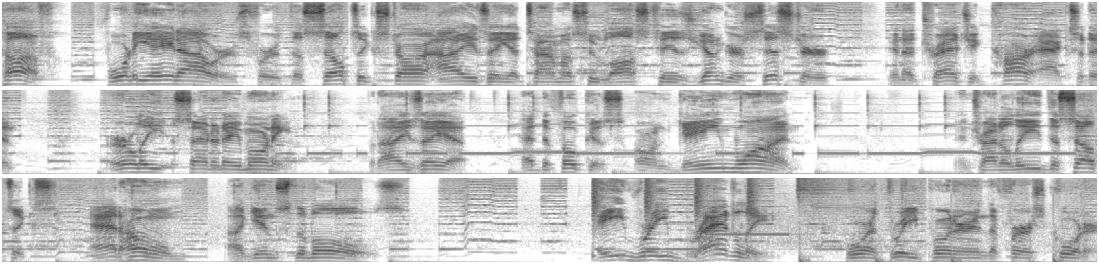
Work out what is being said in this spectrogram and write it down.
tough 48 hours for the Celtic star Isaiah Thomas, who lost his younger sister in a tragic car accident early Saturday morning. But Isaiah had to focus on game one and try to lead the Celtics at home against the Bulls. Avery Bradley for a three pointer in the first quarter.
